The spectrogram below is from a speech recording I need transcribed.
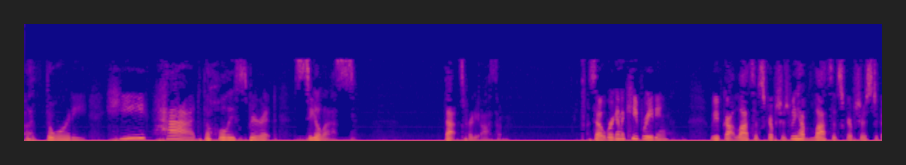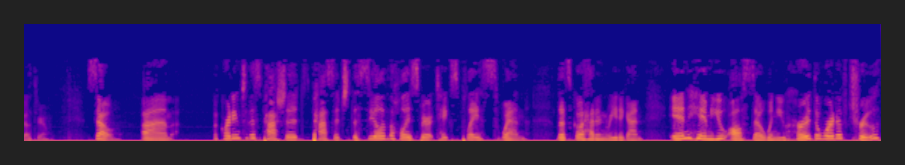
authority. He had the Holy Spirit seal us. That's pretty awesome. So we're going to keep reading. We've got lots of scriptures. We have lots of scriptures to go through. So, um, according to this passage, the seal of the Holy Spirit takes place when? Let's go ahead and read again. In him you also, when you heard the word of truth,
